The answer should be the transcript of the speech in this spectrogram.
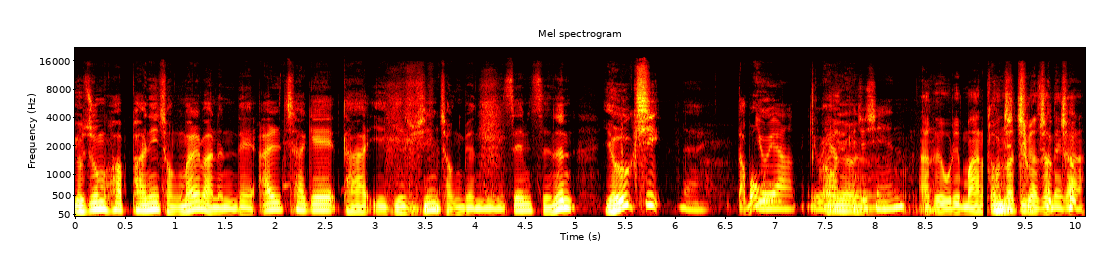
요즘 화판이 정말 많은데 알차게 다 얘기해주신 정변님 쌤스는 역시 네. 따봉 요약 아, 예. 요약해주신 아 그 우리 뭐 엄지 건너뛰면서 내가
